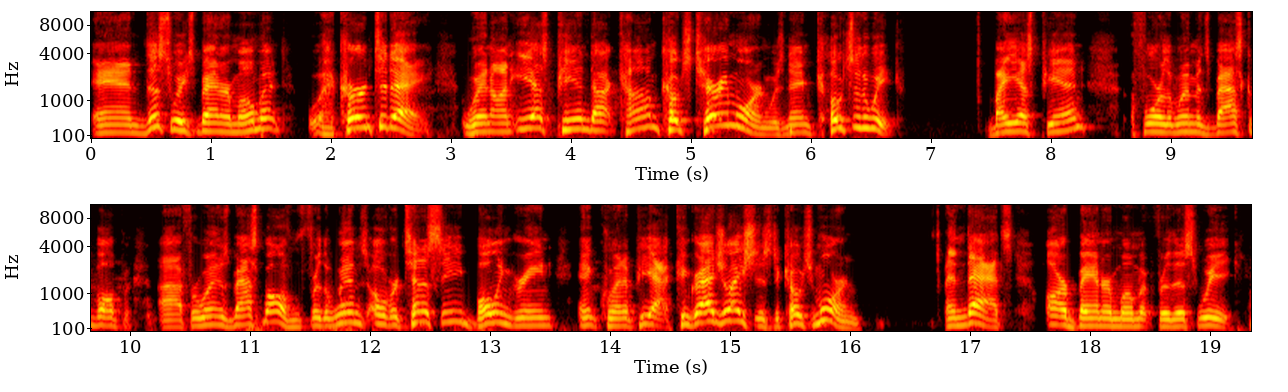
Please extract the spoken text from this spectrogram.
And this week's banner moment occurred today when on ESPN.com, Coach Teri Moren was named Coach of the Week by ESPN for the women's basketball uh, for women's basketball for the wins over Tennessee, Bowling Green, and Quinnipiac. Congratulations to Coach Moren. And that's our banner moment for this week.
